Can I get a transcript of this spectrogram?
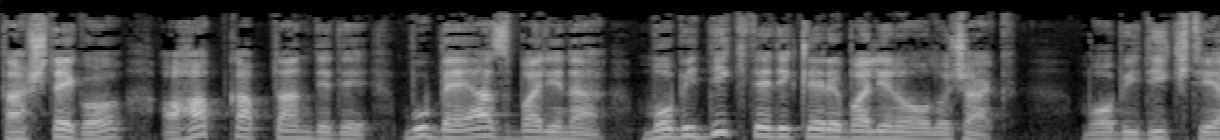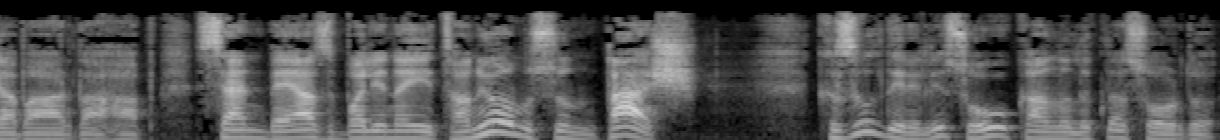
Taştego, Ahab kaptan dedi, bu beyaz balina, Moby Dick dedikleri balina olacak. Moby Dick diye bağırdı Ahab, sen beyaz balinayı tanıyor musun, taş? Kızılderili soğukkanlılıkla sordu,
